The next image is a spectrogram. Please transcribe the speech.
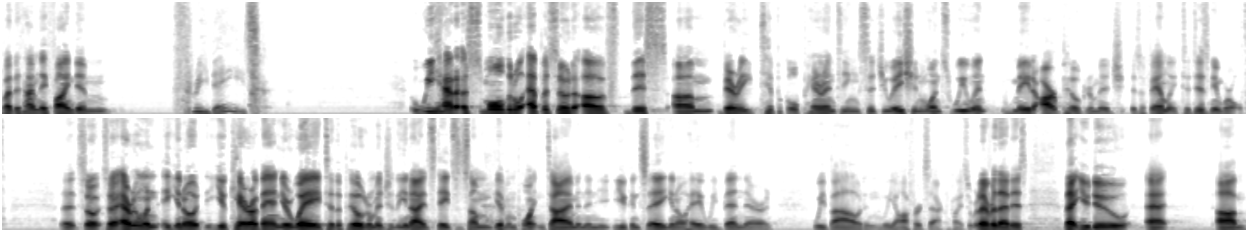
By the time they find him, three days. We had a small little episode of this um, very typical parenting situation once we went made our pilgrimage as a family to Disney World. Uh, so, so everyone, you know, you caravan your way to the pilgrimage of the United States at some given point in time, and then you, you can say, you know, hey, we've been there and we bowed and we offered sacrifice, or whatever that is that you do at um,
